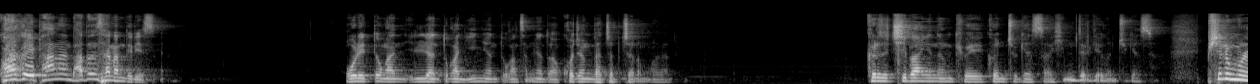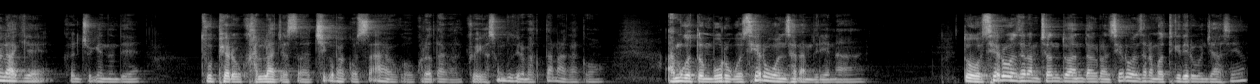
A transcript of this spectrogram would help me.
과거에 방언 받은 사람들이 있어요. 오랫동안 1년 동안 2년 동안 3년 동안 고정간첩처럼 그래서 지방에 있는 교회 건축해서 힘들게 건축해서 피눈물 나게 건축했는데 두 패로 갈라져서 치고받고 싸우고 그러다가 교회가 성도들이 막 떠나가고 아무것도 모르고 새로 운 사람들이나 또 새로운 사람 전도한다 그러면 새로운 사람 어떻게 데려온지 아세요?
